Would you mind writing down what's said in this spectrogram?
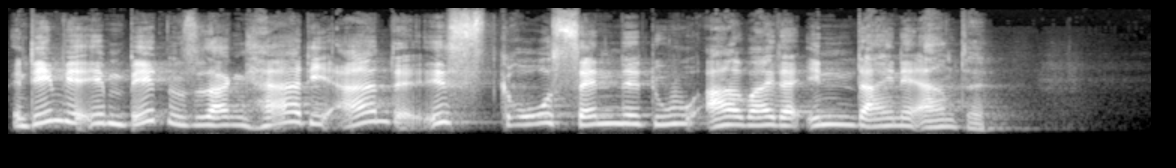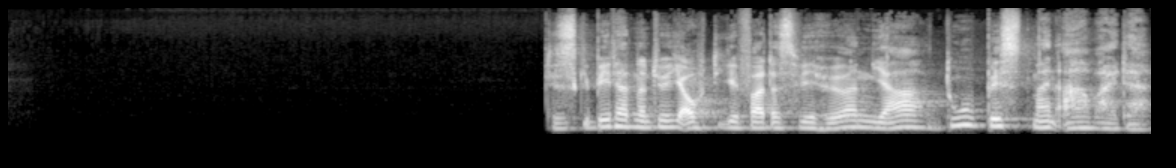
Indem wir eben beten und sagen, Herr, die Ernte ist groß, sende du Arbeiter in deine Ernte. Dieses Gebet hat natürlich auch die Gefahr, dass wir hören, ja, du bist mein Arbeiter.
